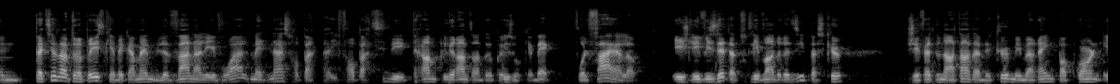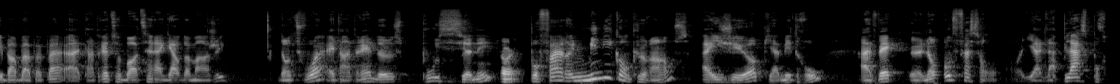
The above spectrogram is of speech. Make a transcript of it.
une petite entreprise qui avait quand même le vent dans les voiles. Maintenant, ils, font partie des 30 plus grandes entreprises au Québec. Il faut le faire, là. Et je les visite à tous les vendredis parce que j'ai fait une entente avec eux. Mes meringues, popcorn et barbe à papa sont en train de se bâtir un garde-manger. Donc, tu vois, est en train de se positionner pour faire une mini concurrence à IGA puis à Métro avec une autre façon. Il y a de la place pour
